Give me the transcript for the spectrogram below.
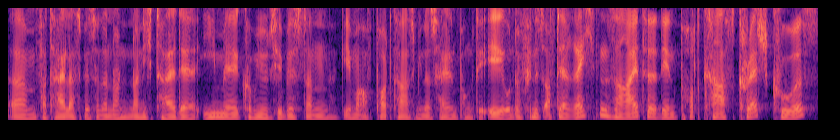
ähm, Verteilers bist oder noch, noch nicht Teil der E-Mail-Community bist, dann geh mal auf podcast-helden.de und du findest auf der rechten Seite den Podcast Crashkurs.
